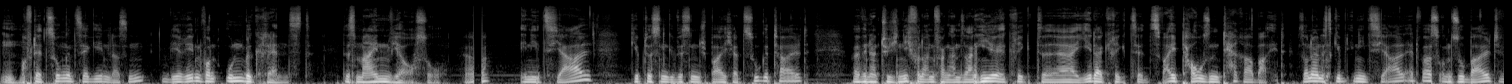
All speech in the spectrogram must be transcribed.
mhm. auf der Zunge zergehen lassen. Wir reden von unbegrenzt. Das meinen wir auch so. Ja. Initial gibt es einen gewissen Speicher zugeteilt, weil wir natürlich nicht von Anfang an sagen, hier kriegt äh, jeder kriegt 2000 Terabyte, sondern es gibt initial etwas und sobald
